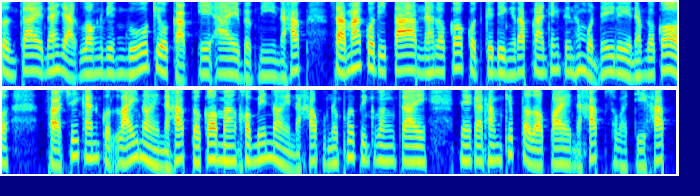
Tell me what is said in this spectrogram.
สนใจนะอยากลองเรียนรู้เกี่ยวกับ AI แบบนี้นะครับ สามารถกดติดตามนะแล้วก็กดกระดิ่งรับการแจ้งเตือนทั้งหมดได้เลยนะครับแล้วก็ฝากช่วยกันกดไลค์หน่อยนะครับแล้วก็มาคอมเมนต์หน่อยนะครับผมนะเพื่อเป็นกำลังใจในการทำคลิปต่อๆไปนะครับ สวัสดีครับ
